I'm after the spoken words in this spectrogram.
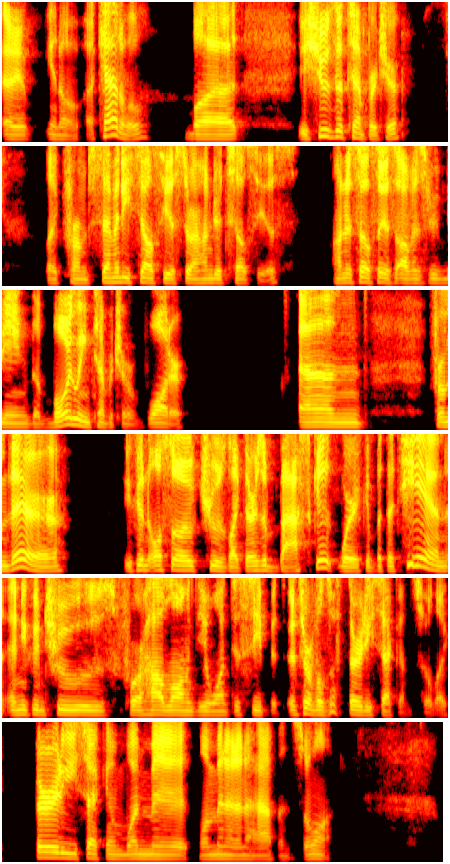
a you know a kettle, but you choose the temperature, like from 70 Celsius to 100 Celsius. 100 Celsius obviously being the boiling temperature of water. And from there, you can also choose like there's a basket where you can put the tea in and you can choose for how long do you want to steep it. Intervals of 30 seconds. So like 30 second, one minute, one minute and a half, and so on.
